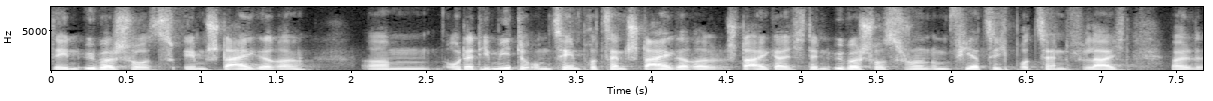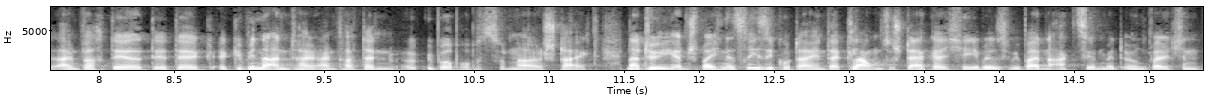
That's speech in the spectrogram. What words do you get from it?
den Überschuss eben steigere, ähm, oder die Miete um 10 Prozent steigere, steigere ich den Überschuss schon um 40 Prozent vielleicht, weil einfach der, der, der Gewinnanteil einfach dann überproportional steigt. Natürlich entsprechendes Risiko dahinter. Klar, umso stärker ich hebel, ist wie bei den Aktien mit irgendwelchen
